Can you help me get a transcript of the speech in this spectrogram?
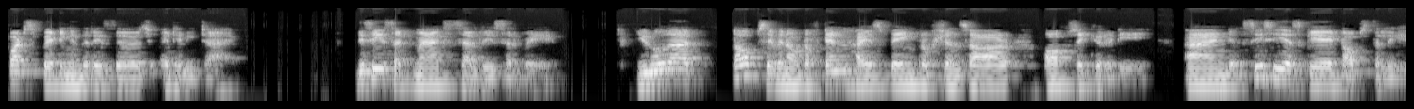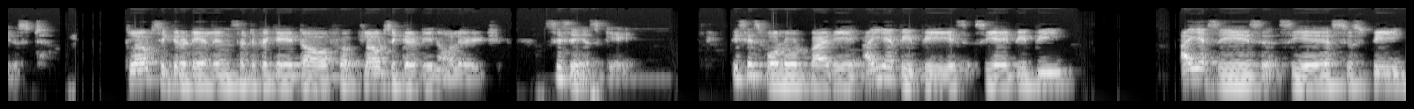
participating in the research at any time. This is Certmag's salary survey. You know that top 7 out of 10 highest paying professions are of security and CCSK tops the list. Cloud Security Alliance Certificate of Cloud Security Knowledge CCSK. This is followed by the IAPP's CIPP, ISA's CISSP.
